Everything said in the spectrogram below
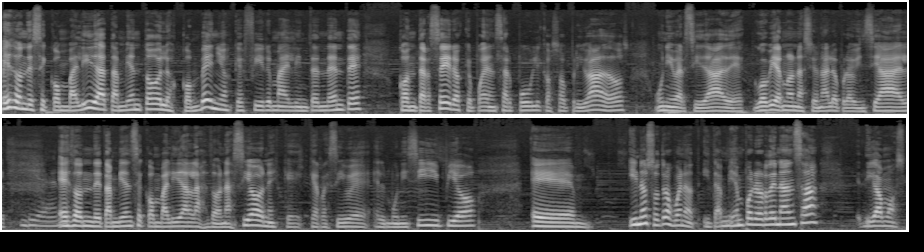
Es donde se convalida también todos los convenios que firma el intendente con terceros, que pueden ser públicos o privados, universidades, gobierno nacional o provincial. Bien. Es donde también se convalidan las donaciones que, que recibe el municipio. Eh, Y nosotros, bueno, y también por ordenanza, digamos,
